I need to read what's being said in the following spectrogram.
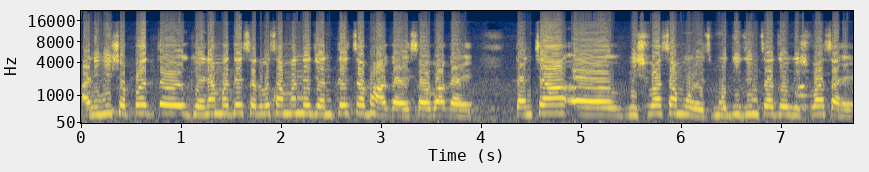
आणि ही शपथ घेण्यामध्ये सर्वसामान्य जनतेचा भाग आहे सहभाग आहे. त्यांच्या विश्वासामुळेच मोदीजींचा जो विश्वास आहे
